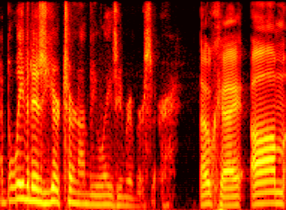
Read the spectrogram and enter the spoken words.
I believe it is your turn on the lazy river, sir. Okay. Um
